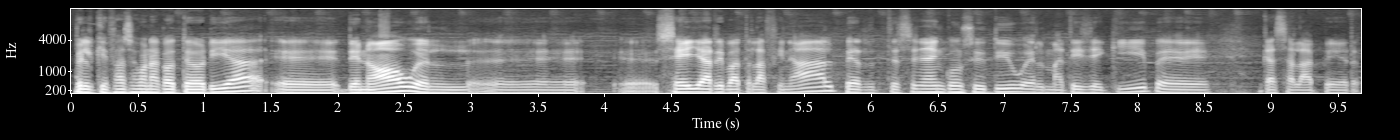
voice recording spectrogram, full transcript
Pel que fa a segona categoria, eh, de nou el eh, eh, Sella ha arribat a la final, per tercer any consecutiu el mateix equip, eh, encassalat per,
